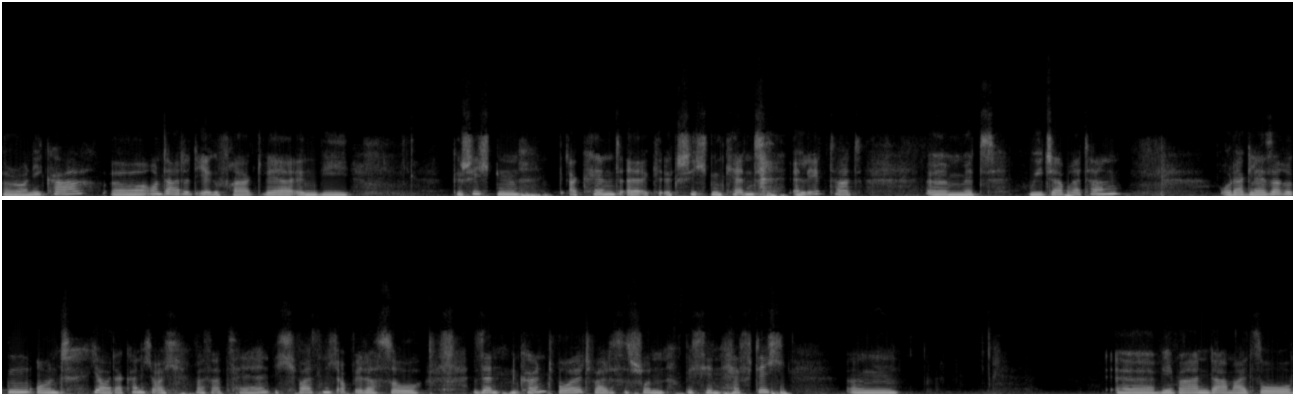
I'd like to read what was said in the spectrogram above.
Veronica äh, und da hattet ihr gefragt, wer irgendwie Geschichten erkennt, äh, Geschichten kennt, erlebt hat äh, mit Ouija-Brettern oder Gläserrücken. Und ja, da kann ich euch was erzählen. Ich weiß nicht, ob ihr das so senden könnt, wollt, weil das ist schon ein bisschen heftig. Ähm, äh, wir waren damals so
